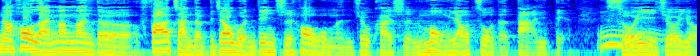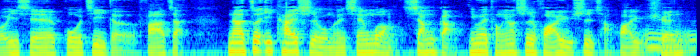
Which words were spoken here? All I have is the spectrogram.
那后来慢慢的发展的比较稳定之后，我们就开始梦要做的大一点，所以就有一些国际的发展。那最一开始，我们先往香港，因为同样是华语市场、华语圈，嗯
